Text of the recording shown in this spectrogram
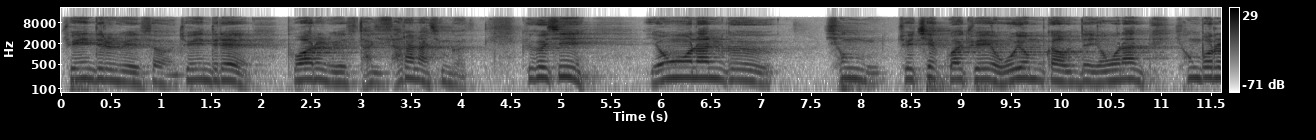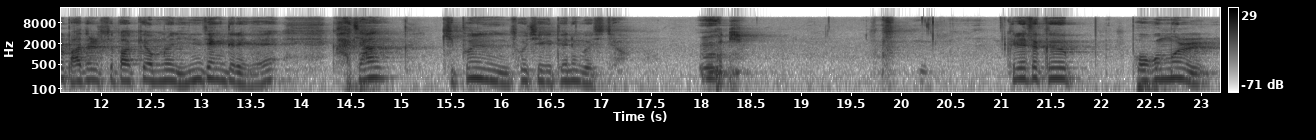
죄인들을 위해서 죄인들의 부활을 위해서 다시 살아나신 것 그것이 영원한 그 형, 죄책과 죄의 오염 가운데 영원한 형벌을 받을 수밖에 없는 인생들에게 가장 기쁜 소식이 되는 것이죠. 그래서 그 복음을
